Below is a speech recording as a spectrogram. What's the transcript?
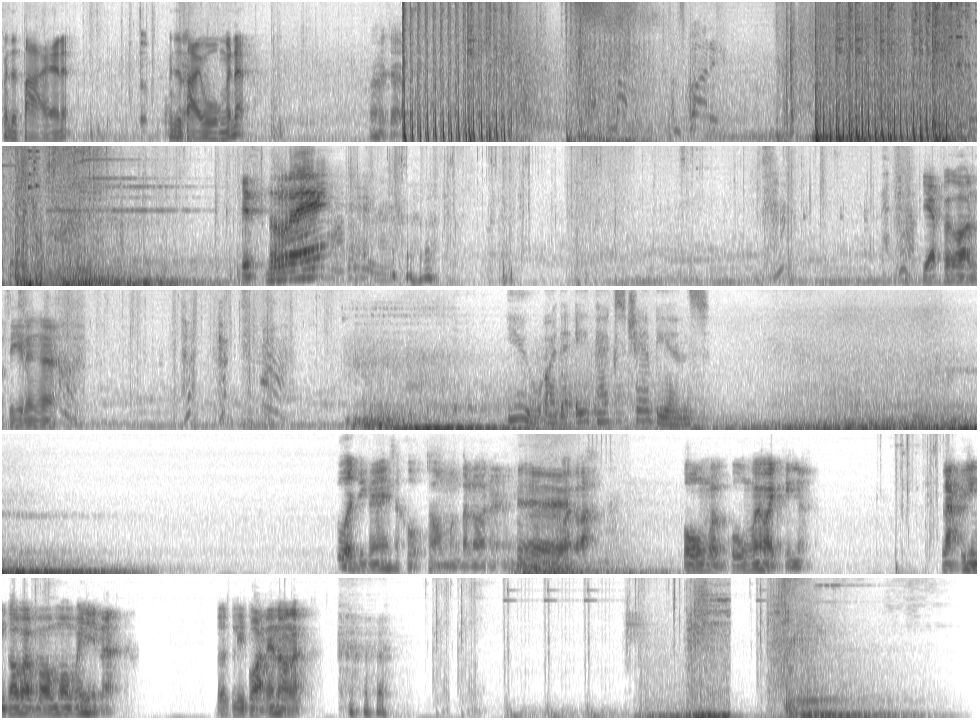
มันจะตายอะเนี่ย มันจะตายวงกันเนี่ยน่าจะ I'm spotted. เด็ดแรก แย็บไปก่อนทีนึงอะ You are the Apex champions. ตัวจริงนะไอ้สโคปทองมังกรนะเออไม่ไหววะโกงแบบโกงไม่ไหวจริงอะรักยิงเขาแบบมองมองไม่เห็นอะโดนรีพอร์ตแน่นอนอะ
